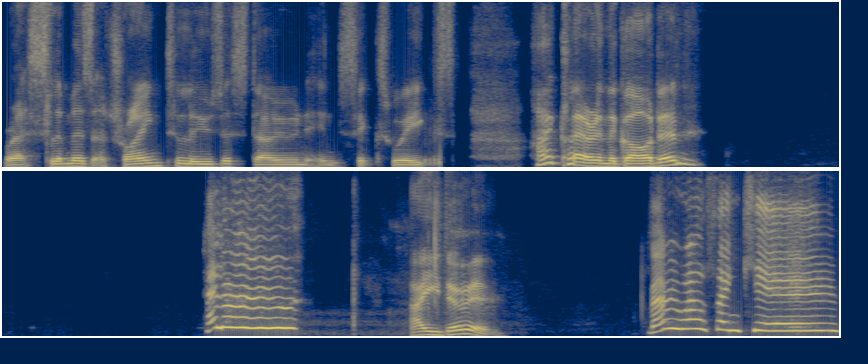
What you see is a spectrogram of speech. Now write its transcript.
where slimmers are trying to lose a stone in six weeks. Hi, Claire in the garden. Hello. How are you doing? Very well, thank you.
